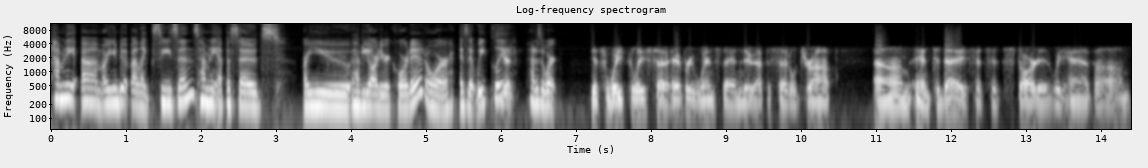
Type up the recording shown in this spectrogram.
How many um, are you gonna do it by like seasons? How many episodes are you have you already recorded, or is it weekly? Yes. How does it work? It's weekly, so every Wednesday a new episode will drop. Um, and today, since it started, we have um,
